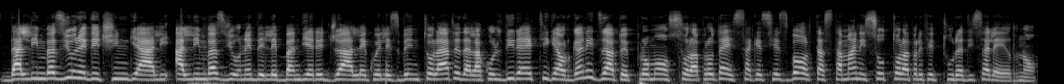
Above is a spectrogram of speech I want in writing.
Dall'invasione dei cinghiali all'invasione delle bandiere gialle, quelle sventolate dalla Coldiretti che ha organizzato e promosso la protesta che si è svolta stamani sotto la prefettura di Salerno.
